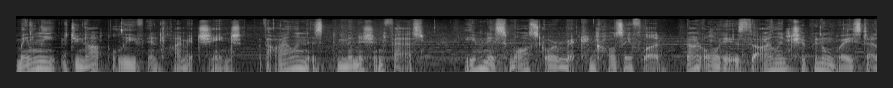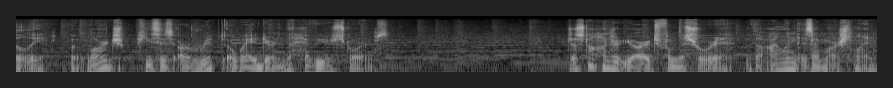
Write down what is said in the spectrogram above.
mainly do not believe in climate change, the island is diminishing fast even a small storm can cause a flood. Not only is the island chipping away steadily, but large pieces are ripped away during the heavier storms. Just a hundred yards from the shore, the island is a marshland,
